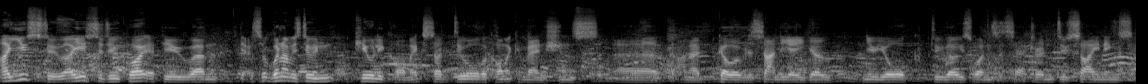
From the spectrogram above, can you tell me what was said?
I used to. I used to do quite a few. Um, so when I was doing purely comics, I'd do all the comic conventions, uh, and I'd go over to San Diego, New York, do those ones, etc., and do signings.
